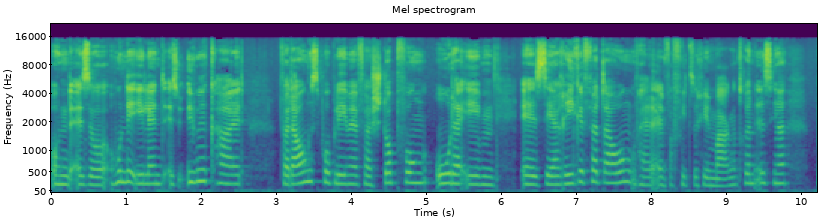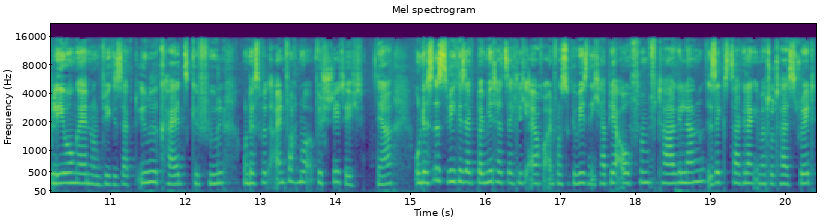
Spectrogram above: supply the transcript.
Und also Hundeelend ist Übelkeit, Verdauungsprobleme, Verstopfung oder eben äh, sehr rege Verdauung, weil einfach viel zu viel Magen drin ist, ja. Blähungen und wie gesagt Übelkeitsgefühl und das wird einfach nur bestätigt, ja. Und das ist wie gesagt bei mir tatsächlich auch einfach so gewesen. Ich habe ja auch fünf Tage lang, sechs Tage lang immer total straight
